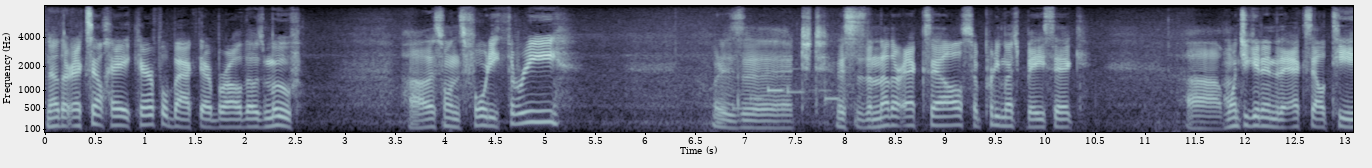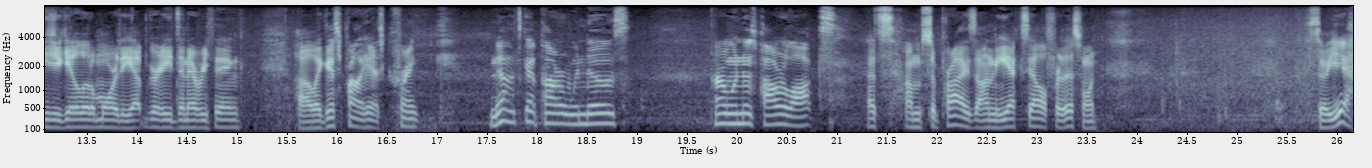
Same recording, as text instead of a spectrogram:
Another XL. Hey, careful back there, bro. Those move. Uh, this one's 43. What is it? This is another XL, so pretty much basic. Uh, once you get into the XLTs, you get a little more of the upgrades and everything. Uh, like this probably has crank. No, it's got power windows, power windows, power locks. That's I'm surprised on the XL for this one. So yeah,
